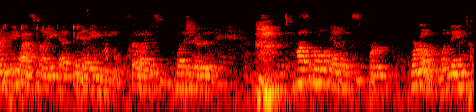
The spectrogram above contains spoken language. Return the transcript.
everything last night at the NA meeting. So I just want to share that it's possible and it's, we're, we're going one day at a time.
